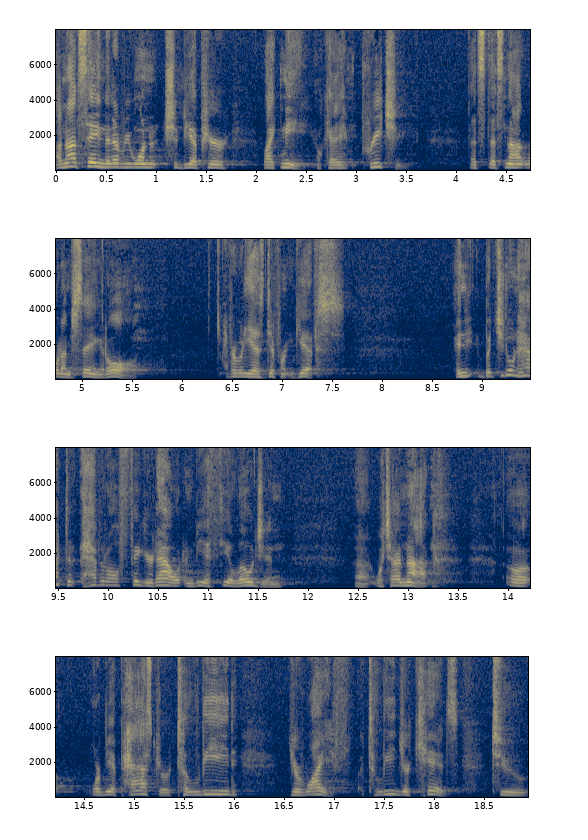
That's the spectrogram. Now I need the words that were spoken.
I'm not saying that everyone should be up here like me, okay, preaching. That's, that's not what I'm saying at all. Everybody has different gifts. And, but you don't have to have it all figured out and be a theologian, uh, which I'm not, uh, or be a pastor to lead your wife, to lead your kids, to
